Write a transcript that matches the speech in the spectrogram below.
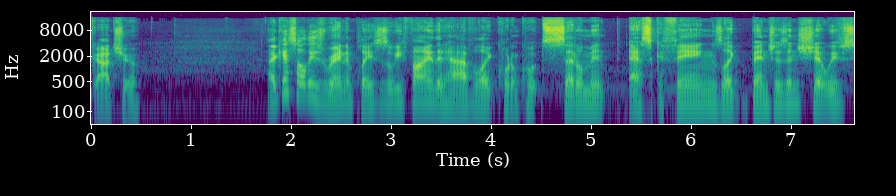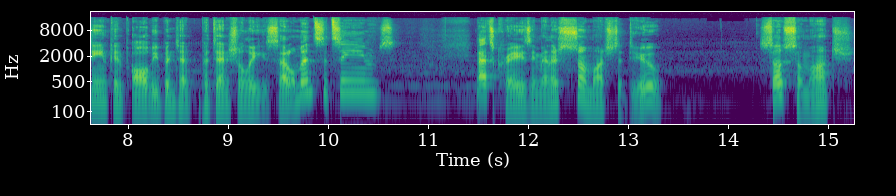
Got you. I guess all these random places we find that have like quote unquote settlement esque things like benches and shit we've seen can all be poten potentially settlements, it seems. That's crazy, man. There's so much to do. So so much.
